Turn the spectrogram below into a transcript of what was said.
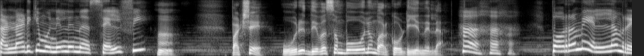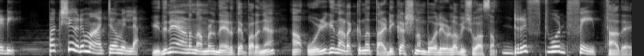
കണ്ണാടിക്ക് മുന്നിൽ നിന്ന് സെൽഫി. ആ പക്ഷേ ഒരു ദിവസം പോലും വർക്കൗട്ട് ചെയ്യുന്നില്ല. പുറമെ എല്ലാം റെഡി പക്ഷെ ഒരു മാറ്റവുമില്ല. ഇതിനെയാണ് നമ്മൾ നേരത്തെ പറഞ്ഞ ആ ഒഴുകി നടക്കുന്ന തടി കഷ്ണം പോലെയുള്ള വിശ്വാസം. ഡ്രിഫ്റ്റ് വുഡ് ഫെയ്ത്ത് അതെ.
